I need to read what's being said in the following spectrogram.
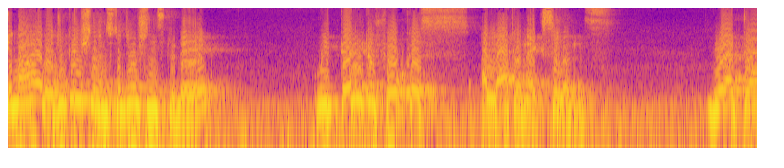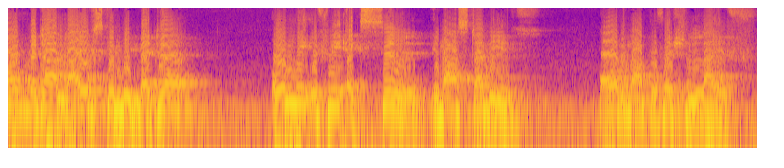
In our educational institutions today, we tend to focus a lot on excellence. We are taught that our lives can be better only if we excel in our studies or in our professional life.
